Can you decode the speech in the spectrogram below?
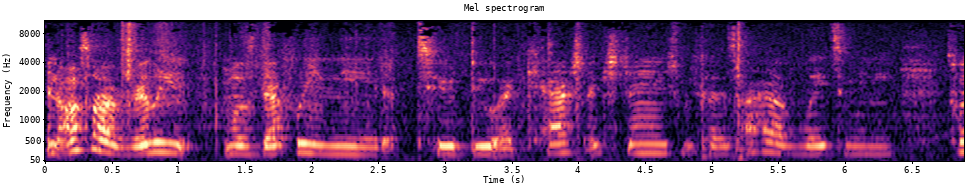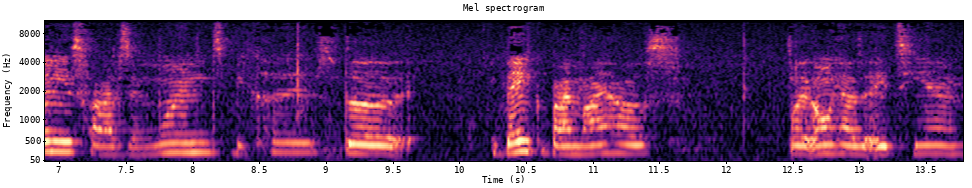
and also i really most definitely need to do a cash exchange because i have way too many 20s 5s and 1s because the bank by my house like only has an atm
